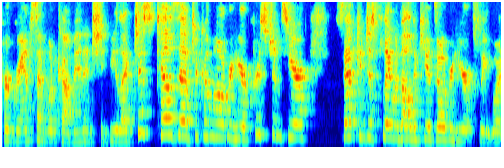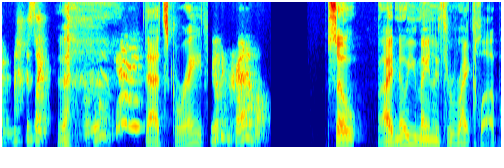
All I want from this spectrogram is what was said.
her grandson would come in and she'd be like, just tell Zeb to come over here. Christian's here. Zeb can just play with all the kids over here at Fleetwood. And I was like, okay. That's great. It was incredible. So I know you mainly through Write Club,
